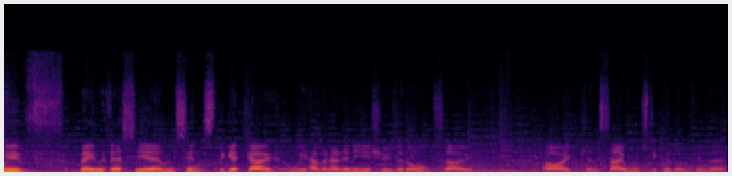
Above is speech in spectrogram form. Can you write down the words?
We've been with SCM since the get-go. We haven't had any issues at all, so I can say we'll stick with them in the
